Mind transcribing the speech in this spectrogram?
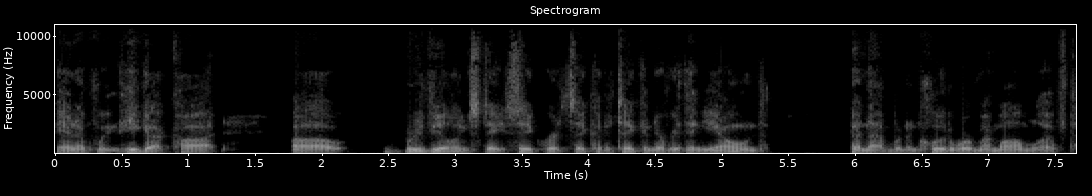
And if we, he got caught uh, revealing state secrets, they could have taken everything he owned, and that would include where my mom lived.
